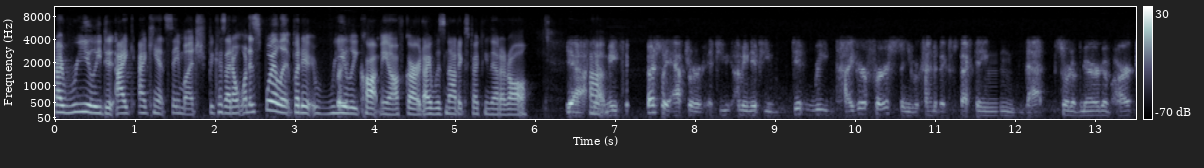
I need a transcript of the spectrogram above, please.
I really did. I, I can't say much because I don't want to spoil it, but it really caught me off guard. I was not expecting that at all. Yeah, yeah, Um, me too. Especially after if you, I mean, if you did read Tiger first and you were kind of expecting that sort of narrative arc,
